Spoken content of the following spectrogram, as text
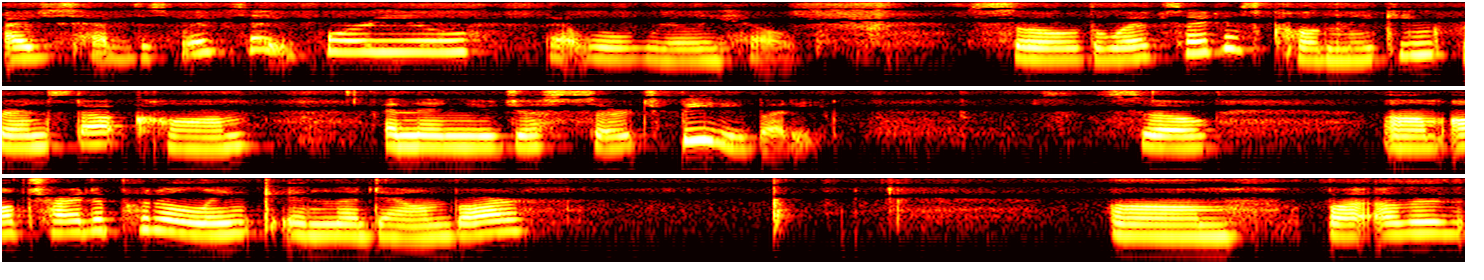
I just have this website for you that will really help. So the website is called makingfriends.com and then you just search Beady Buddy. So um, I'll try to put a link in the down bar. Um, but other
